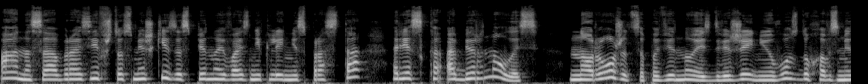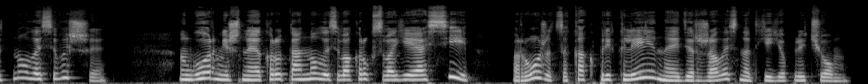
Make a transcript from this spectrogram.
Анна, сообразив, что смешки за спиной возникли неспроста, резко обернулась, но рожица, повинуясь движению воздуха, взметнулась выше. Горничная крутанулась вокруг своей оси, рожица, как приклеенная, держалась над ее плечом.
